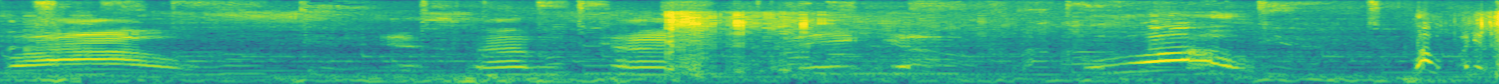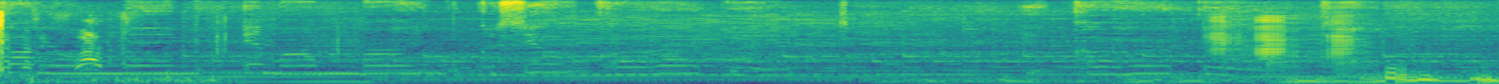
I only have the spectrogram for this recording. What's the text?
Wow! It's some kind of bigger. Whoa! Wow. Wow!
